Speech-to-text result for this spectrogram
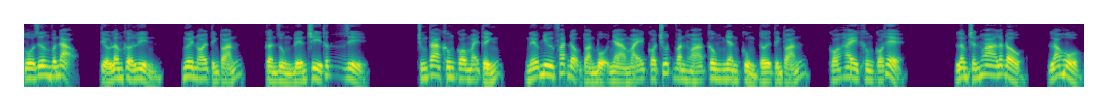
Hồ dương vấn đạo, tiểu lâm cờ lìn, ngươi nói tính toán, cần dùng đến tri thức gì? Chúng ta không có máy tính, nếu như phát động toàn bộ nhà máy có chút văn hóa công nhân cùng tới tính toán, có hay không có thể? Lâm trấn hoa lắc đầu, lão hồ,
